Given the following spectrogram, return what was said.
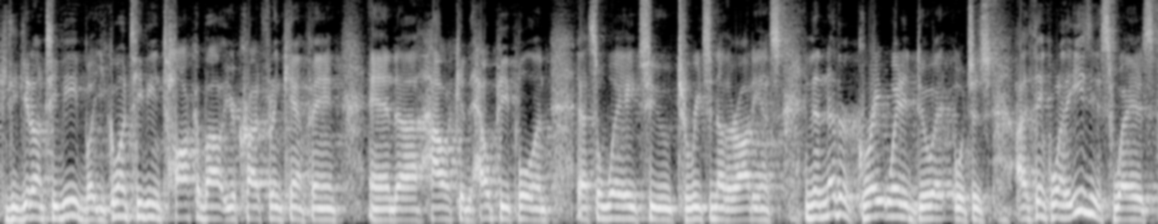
to get on TV, but you go on TV and talk about your crowdfunding campaign and uh, how it could help people. And that's a way to, to reach another audience. And another great way to do it, which is, I think, one of the easiest ways,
